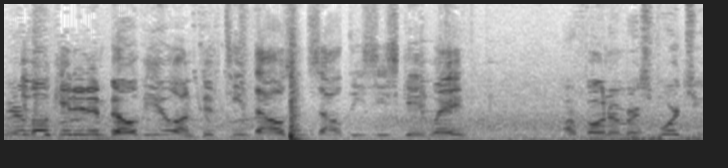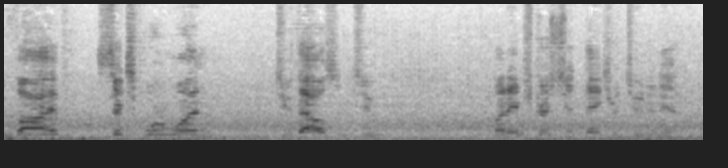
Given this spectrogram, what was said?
We are located in Bellevue on 15,000 Southeast Eastgate Way. Our phone number is 425 641 2002. My name's Christian. Thanks for tuning in.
